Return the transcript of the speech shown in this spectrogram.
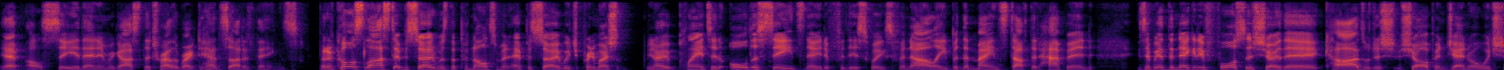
yep, I'll see you then in regards to the trailer breakdown side of things. But of course, last episode was the penultimate episode, which pretty much, you know, planted all the seeds needed for this week's finale. But the main stuff that happened is that we had the negative forces show their cards or just show up in general, which,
